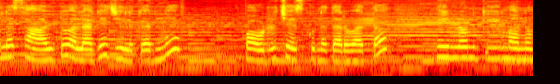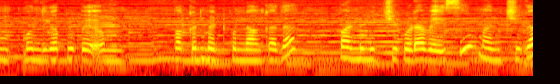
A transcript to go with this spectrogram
ఇలా సాల్ట్ అలాగే జీలకర్రని పౌడర్ చేసుకున్న తర్వాత దీనిలోనికి మనం ముందుగా ప్రిపేర్ పక్కన పెట్టుకున్నాం కదా పండు మిర్చి కూడా వేసి మంచిగా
